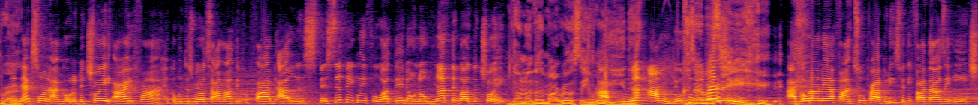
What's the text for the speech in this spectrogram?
The next one, I go to Detroit. All right, fine. Hook up with this realtor. I'm out there for five. I specifically flew out there. Don't know nothing about Detroit. Don't know nothing about real estate, really. I, either. no- I'm YouTube I'm about to University. I go down there. I find two properties, fifty-five thousand each.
